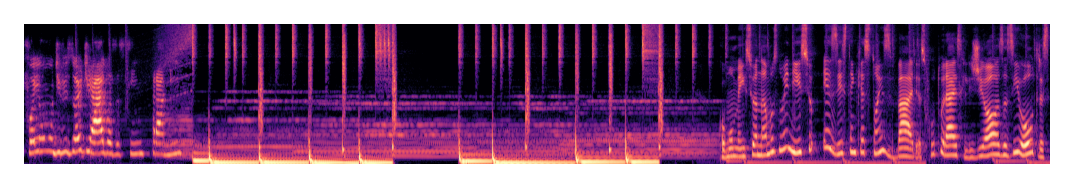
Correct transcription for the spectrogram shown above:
Foi um divisor de águas, assim, para mim. Como mencionamos no início, existem questões várias, culturais, religiosas e outras,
